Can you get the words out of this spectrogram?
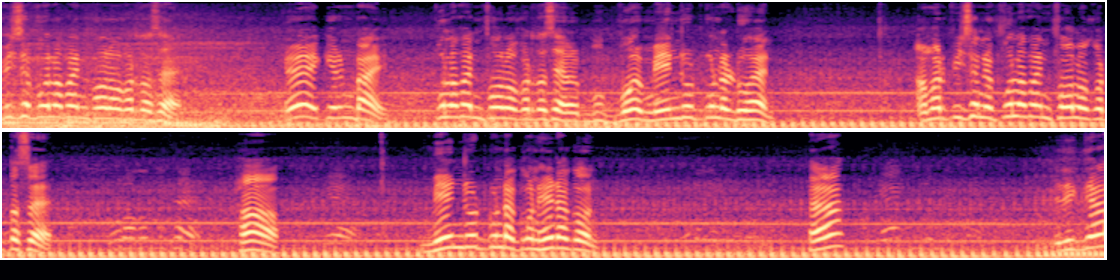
পিছে পোলা পাইন ফলো করতেছে। এই কিরণ ভাই পোলা পাইন ফলো করতেছে। মেইন রোড কোনটা ঢুকেন আমার পিছনে পোলা পাইন ফলো করতেছে। হ্যাঁ। মেইন রোড কোনটা কোন হেটা কোন? হ্যাঁ? এদিক দিয়া?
